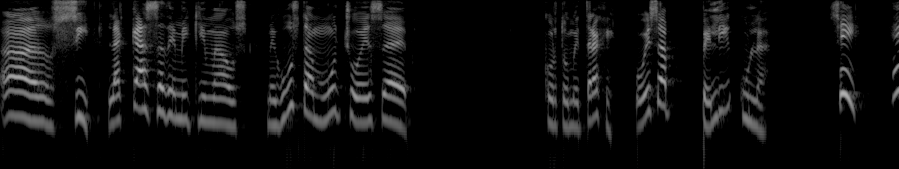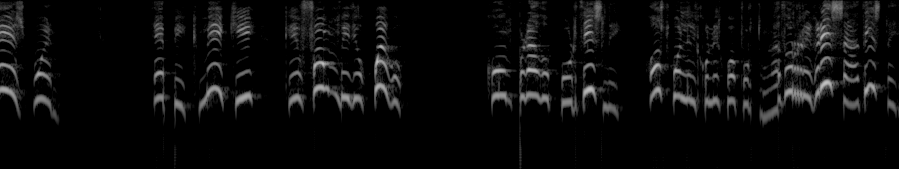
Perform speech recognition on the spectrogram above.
Ah, sí, la casa de Mickey Mouse. Me gusta mucho ese cortometraje o esa película. Sí, es buena. Epic Mickey, que fue un videojuego comprado por Disney. Oswald el conejo afortunado regresa a Disney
